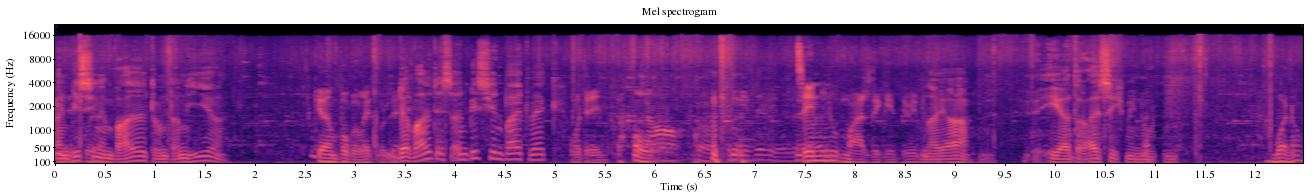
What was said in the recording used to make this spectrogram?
Ein bisschen im Wald und dann hier. Der Wald ist ein bisschen weit weg. Zehn Minuten. Naja, eher 30 Minuten. Bueno,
